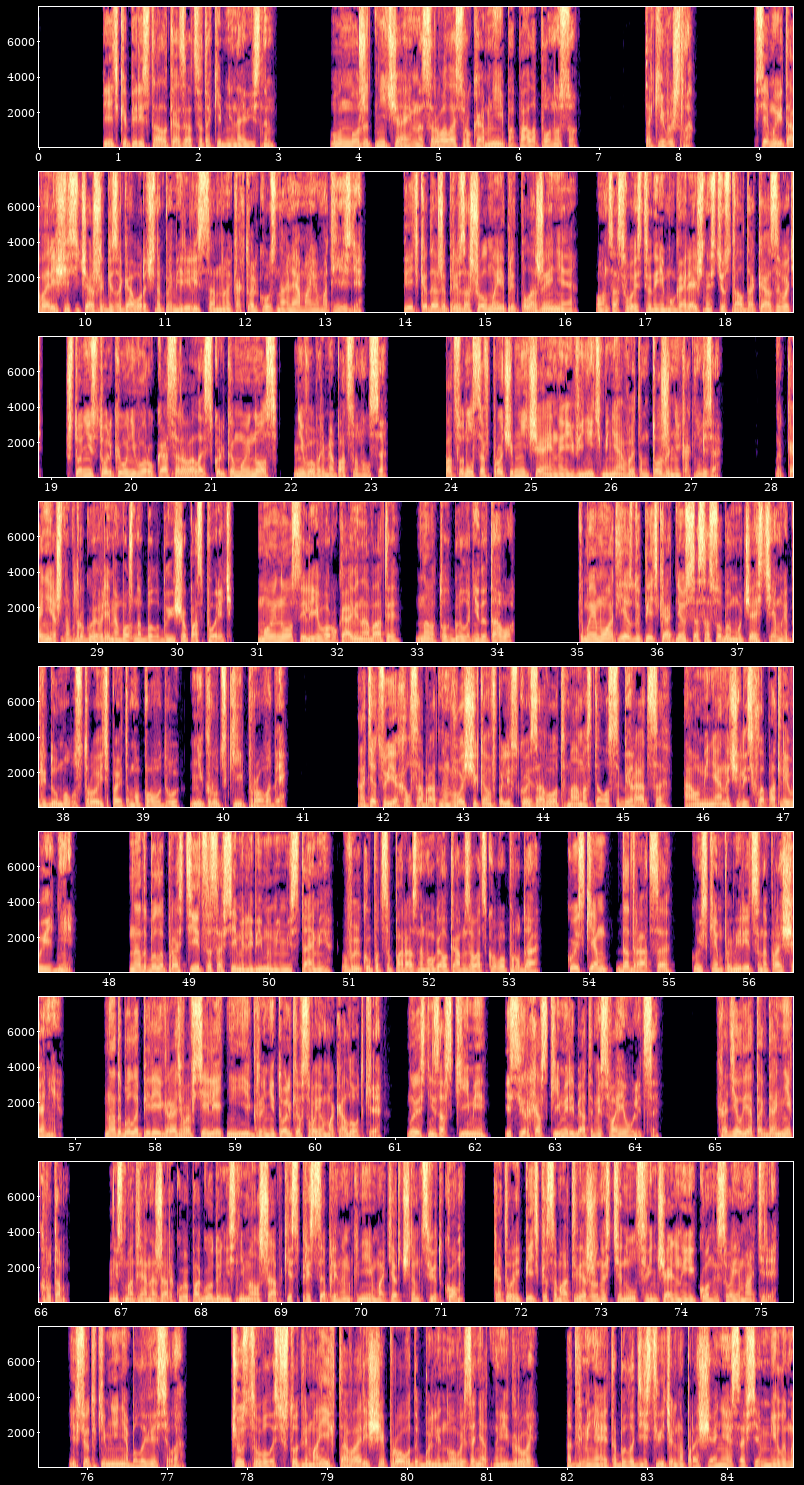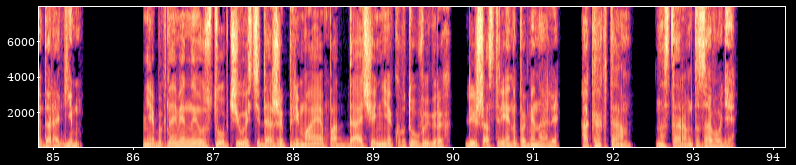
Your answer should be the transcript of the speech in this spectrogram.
Петька перестал казаться таким ненавистным. Он, может, нечаянно сорвалась рука мне и попала по носу. Так и вышло. Все мои товарищи сейчас же безоговорочно помирились со мной, как только узнали о моем отъезде. Петька даже превзошел мои предположения. Он со свойственной ему горячностью стал доказывать, что не столько у него рука сорвалась, сколько мой нос не вовремя подсунулся. Подсунулся, впрочем, нечаянно, и винить меня в этом тоже никак нельзя. Ну, конечно, в другое время можно было бы еще поспорить. Мой нос или его рука виноваты, но тут было не до того. К моему отъезду Петька отнесся с особым участием и придумал устроить по этому поводу некрутские проводы. Отец уехал с обратным возчиком в Полевской завод, мама стала собираться, а у меня начались хлопотливые дни. Надо было проститься со всеми любимыми местами, выкупаться по разным уголкам заводского пруда, кое с кем додраться, кое с кем помириться на прощание. Надо было переиграть во все летние игры не только в своем околотке, но и с низовскими, и с верховскими ребятами своей улицы. Ходил я тогда некрутом. Несмотря на жаркую погоду, не снимал шапки с прицепленным к ней матерчатым цветком, который Петька самоотверженно стянул с венчальной иконы своей матери. И все-таки мне не было весело. Чувствовалось, что для моих товарищей проводы были новой занятной игрой, а для меня это было действительно прощание со всем милым и дорогим. Необыкновенная уступчивость и даже прямая поддача некруту в играх лишь острее напоминали. А как там, на старом-то заводе?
